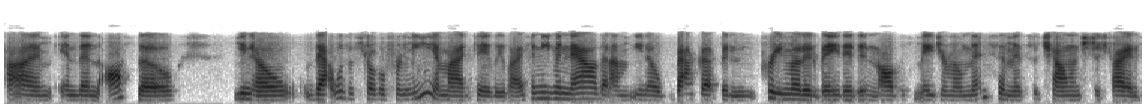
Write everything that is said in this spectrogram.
time. And then also, you know, that was a struggle for me in my daily life. And even now that I'm, you know, back up and pretty motivated and all this major momentum, it's a challenge to try and,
